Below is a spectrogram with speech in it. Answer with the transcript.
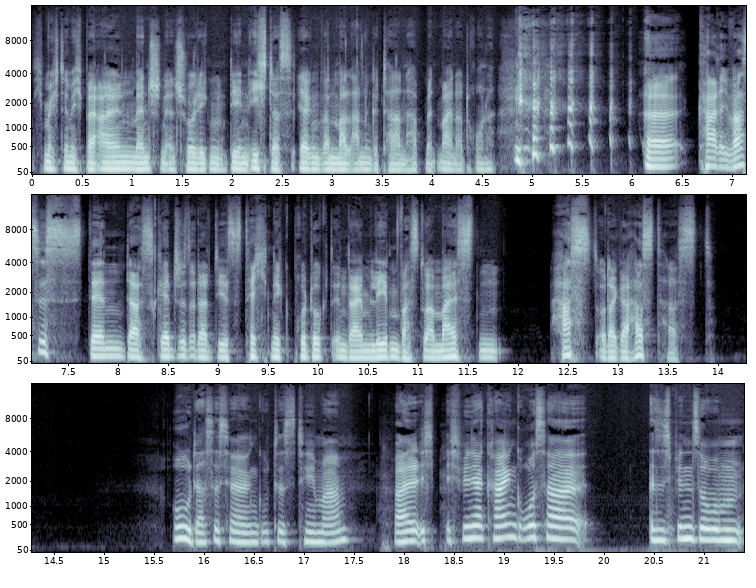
ich möchte mich bei allen Menschen entschuldigen, denen ich das irgendwann mal angetan habe mit meiner Drohne. äh, Kari, was ist denn das Gadget oder das Technikprodukt in deinem Leben, was du am meisten hast oder gehasst hast? Oh, das ist ja ein gutes Thema, weil ich, ich bin ja kein großer, also ich bin so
